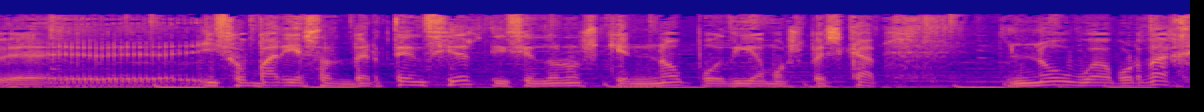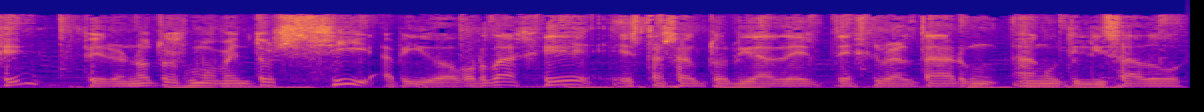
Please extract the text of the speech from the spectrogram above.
eh, hizo varias advertencias diciéndonos que no podíamos pescar. No hubo abordaje, pero en otros momentos sí ha habido abordaje. Estas autoridades de Gibraltar han utilizado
